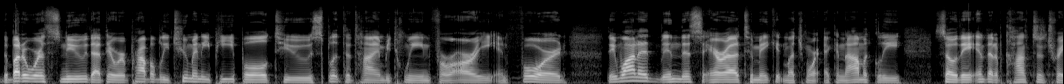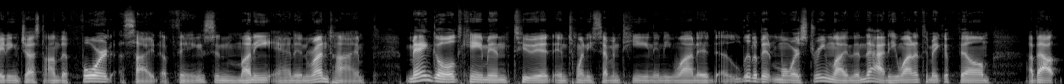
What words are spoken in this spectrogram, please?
The Butterworths knew that there were probably too many people to split the time between Ferrari and Ford. They wanted in this era to make it much more economically, so they ended up concentrating just on the Ford side of things in money and in runtime. Mangold came into it in 2017 and he wanted a little bit more streamlined than that. He wanted to make a film about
